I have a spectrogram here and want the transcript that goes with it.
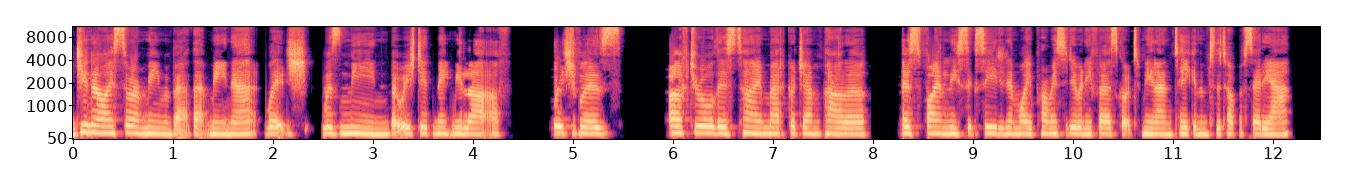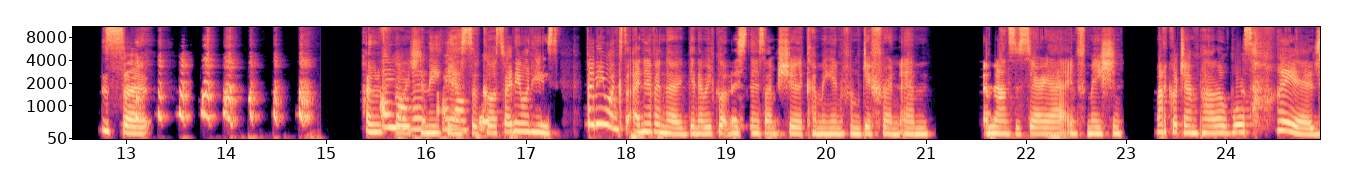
Do you know, I saw a meme about that, Mina, which was mean, but which did make me laugh, which was after all this time, Marco Giampaolo has finally succeeded in what he promised to do when he first got to Milan, taking them to the top of Serie A. So, unfortunately, yes, of course. For anyone who's, for anyone, I never know, you know, we've got listeners, I'm sure, coming in from different um, amounts of Serie A information. Marco Giampaolo was hired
